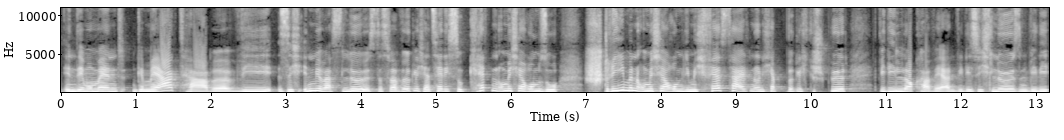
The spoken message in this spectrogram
in dem Moment gemerkt habe, wie sich in mir was löst. Das war wirklich, als hätte ich so Ketten um mich herum, so Striemen um mich herum, die mich festhalten und ich habe wirklich gespürt, wie die locker werden, wie die sich lösen, wie die,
